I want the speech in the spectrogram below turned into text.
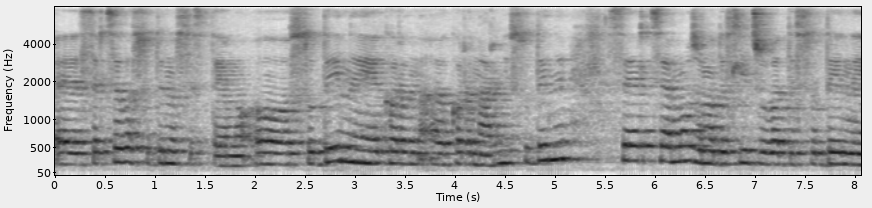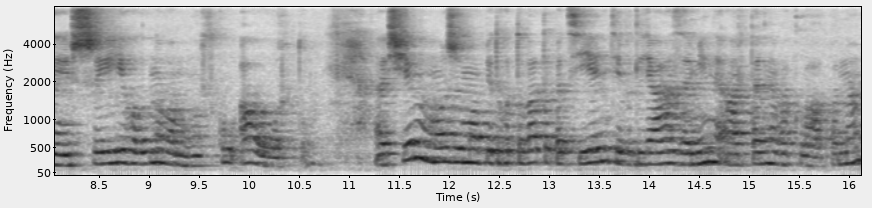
е, серцево-судинну систему, судини, е, коронарні судини серця, можемо досліджувати судини шиї, головного мозку, аорту. Е, Ще ми можемо підготувати пацієнтів для заміни аортального клапана.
